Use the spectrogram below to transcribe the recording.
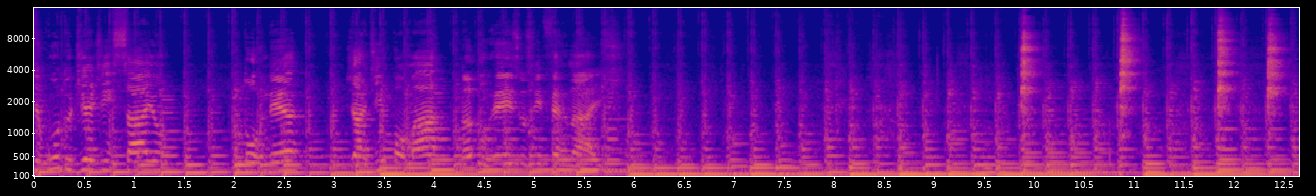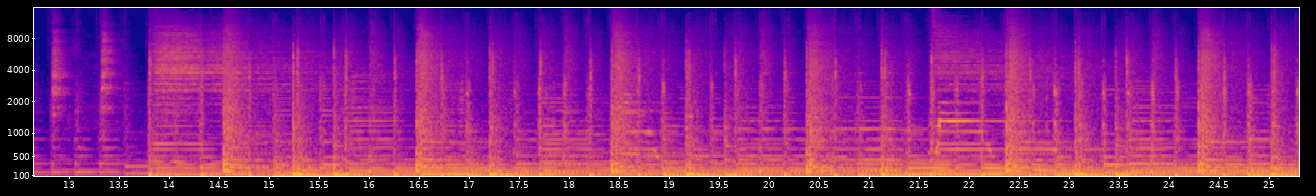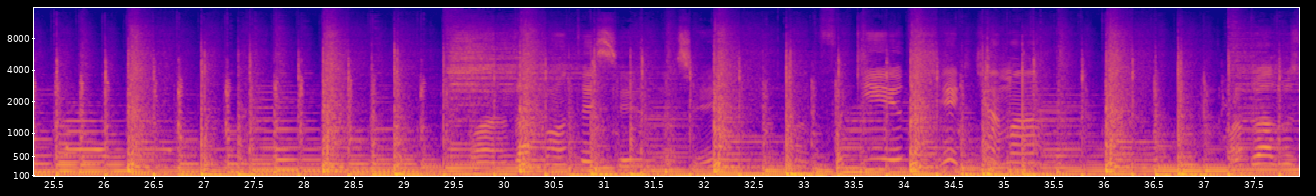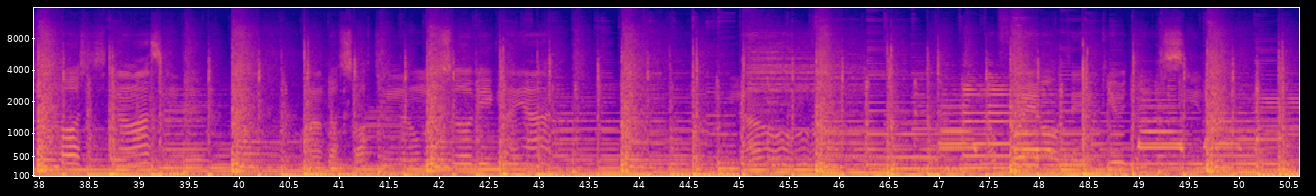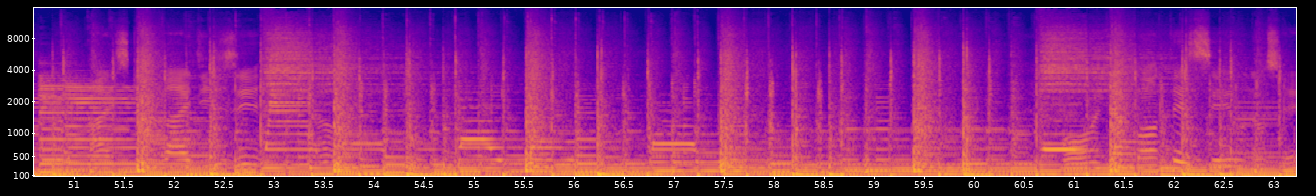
Segundo dia de ensaio, turnê Jardim Pomar, Nando Reis os Infernais. aconteceu, não sei.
